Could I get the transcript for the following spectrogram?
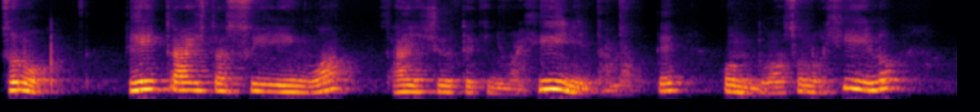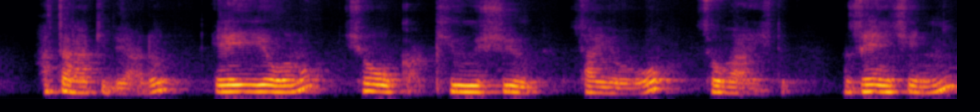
その停滞した水陰は最終的には火に溜まって今度はその火の働きである栄養の消化吸収作用を阻害して全身に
